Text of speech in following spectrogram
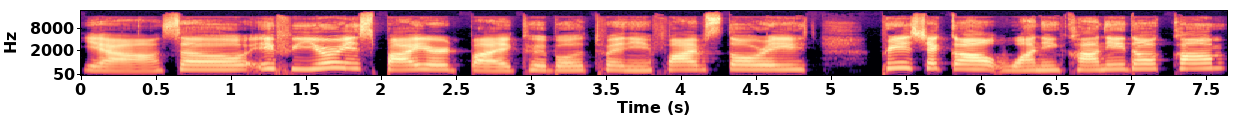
yeah. So if you're inspired by Kubo 25 stories, please check out wanikani.com.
